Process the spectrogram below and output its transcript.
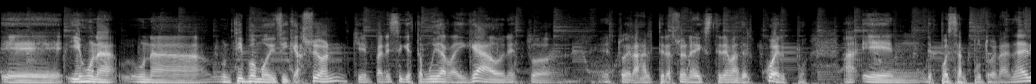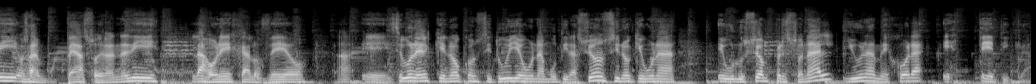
Eh, y es una, un tipo de modificación que parece que está muy arraigado en esto, esto de las alteraciones extremas del cuerpo. Ah, después se amputó la nariz, o sea, un pedazo de la nariz, las orejas, los dedos. Ah, eh, según él, que no constituye una mutilación, sino que una evolución personal y una mejora estética.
